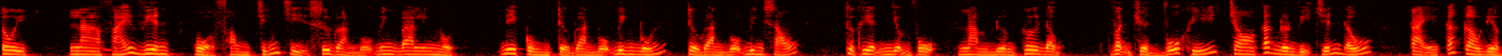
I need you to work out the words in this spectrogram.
Tôi là phái viên của phòng chính trị Sư đoàn Bộ binh 301 đi cùng tiểu đoàn Bộ binh 4, tiểu đoàn Bộ binh 6 thực hiện nhiệm vụ làm đường cơ động, vận chuyển vũ khí cho các đơn vị chiến đấu tại các cao điểm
